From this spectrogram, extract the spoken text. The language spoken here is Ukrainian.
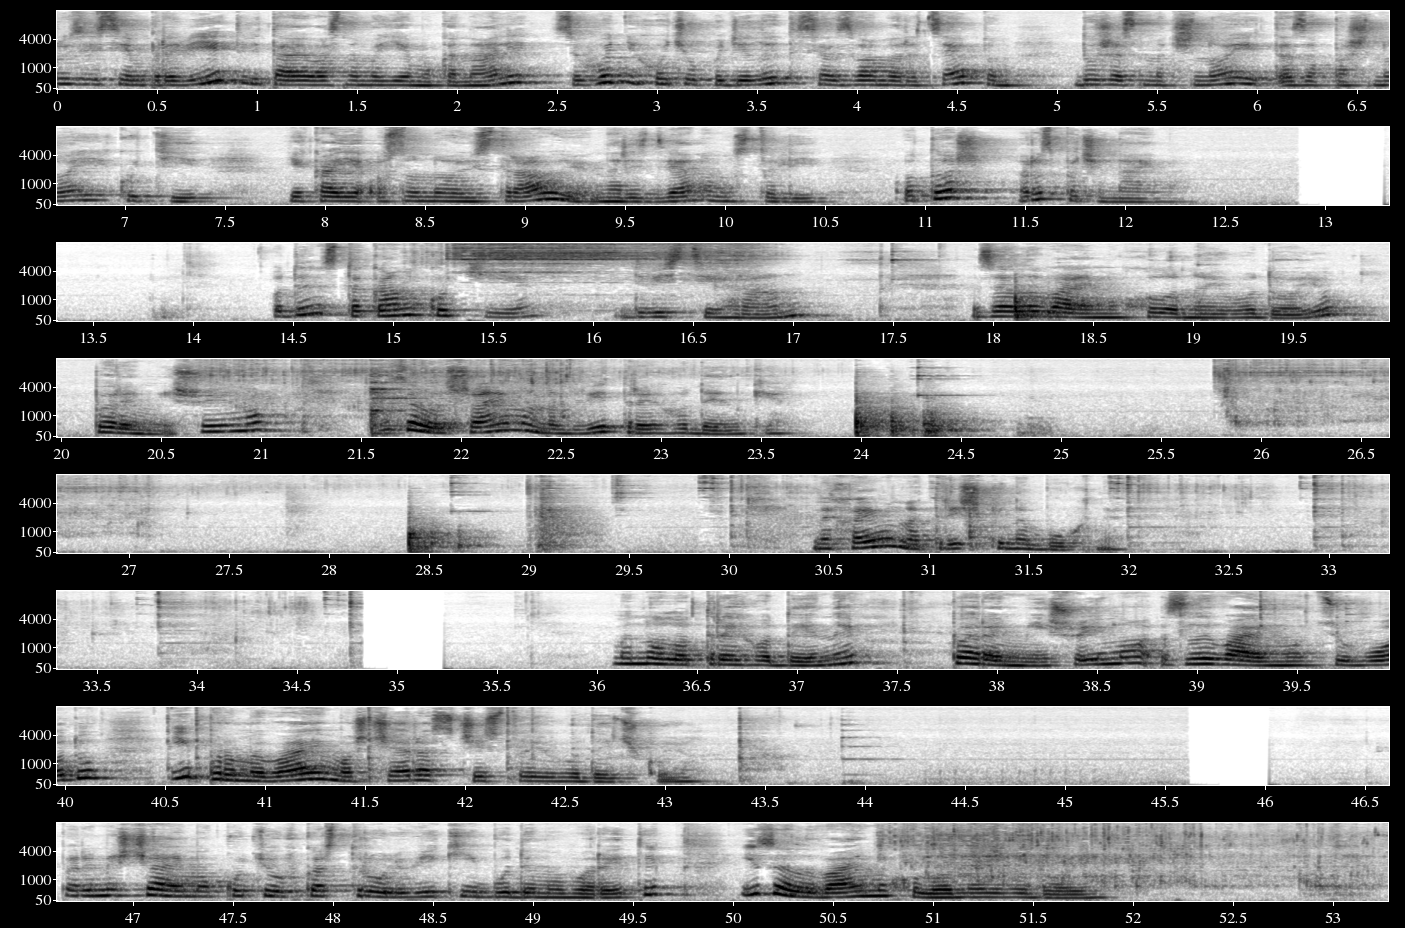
Друзі, всім привіт! Вітаю вас на моєму каналі. Сьогодні хочу поділитися з вами рецептом дуже смачної та запашної куті, яка є основною стравою на різдвяному столі. Отож, розпочинаємо. Один стакан куті 200 грам. Заливаємо холодною водою, перемішуємо і залишаємо на 2-3 годинки. Нехай вона трішки набухне. Минуло 3 години. Перемішуємо, зливаємо цю воду і промиваємо ще раз чистою водичкою. Переміщаємо кутю в каструлю, в якій будемо варити, і заливаємо холодною водою.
